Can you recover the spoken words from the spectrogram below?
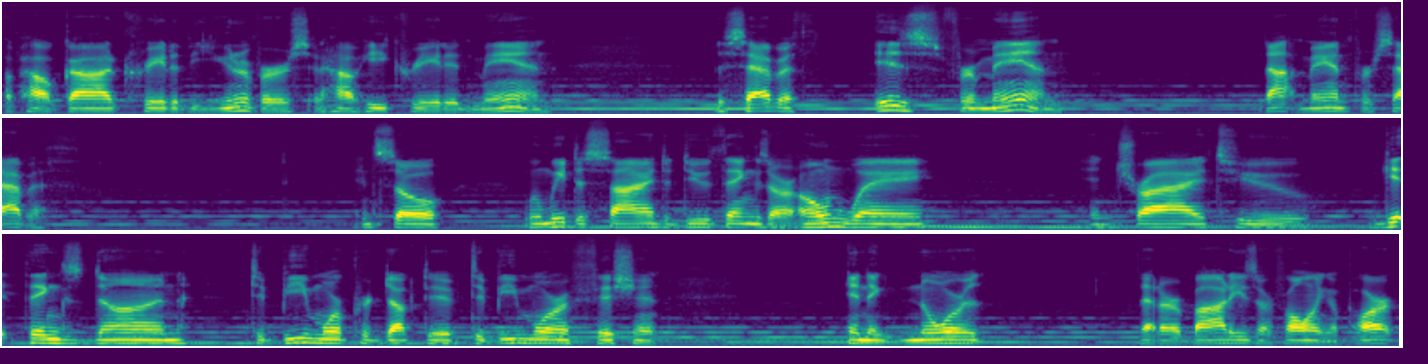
of how God created the universe and how He created man. The Sabbath is for man, not man for Sabbath. And so, when we decide to do things our own way and try to get things done, to be more productive, to be more efficient, and ignore that our bodies are falling apart,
